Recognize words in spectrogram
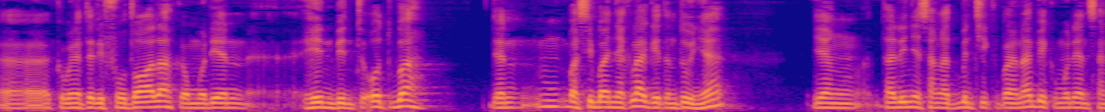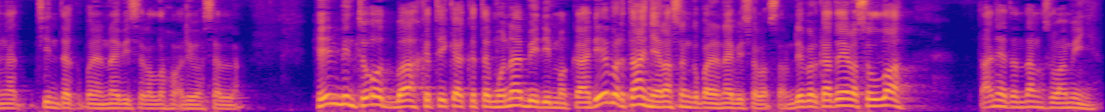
Uh, kemudian tadi Fudalah kemudian Hind bin Utbah dan masih banyak lagi tentunya yang tadinya sangat benci kepada Nabi kemudian sangat cinta kepada Nabi sallallahu alaihi wasallam. Hind bintu Utbah ketika ketemu Nabi di Mekah, dia bertanya langsung kepada Nabi wasallam. Dia berkata, "Ya Rasulullah, tanya tentang suaminya."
